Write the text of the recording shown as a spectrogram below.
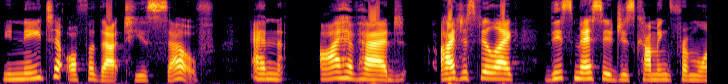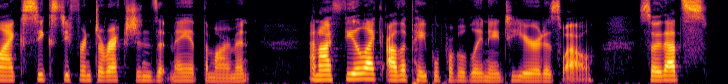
You need to offer that to yourself. And I have had, I just feel like this message is coming from like six different directions at me at the moment. And I feel like other people probably need to hear it as well. So that's,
